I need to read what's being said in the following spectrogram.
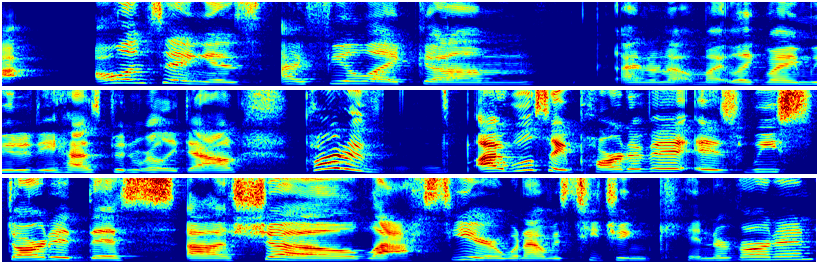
I, all I'm saying is I feel like um I don't know, my like my immunity has been really down. Part of I will say part of it is we started this uh, show last year when I was teaching kindergarten.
